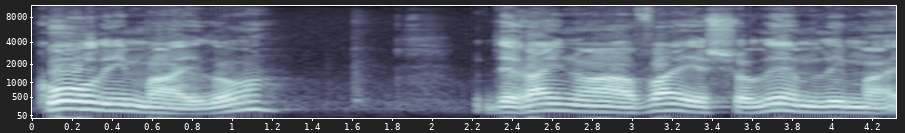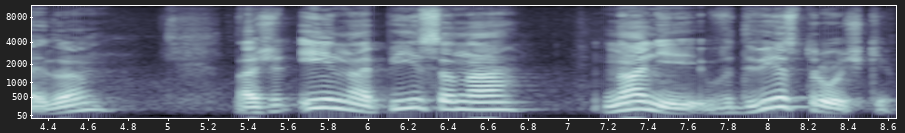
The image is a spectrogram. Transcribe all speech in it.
коли майло Дегайну Авая Шолем Лимайла. Значит, и написано на ней в две строчки.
